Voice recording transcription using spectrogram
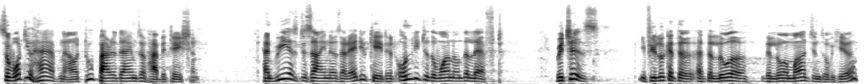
So, what you have now are two paradigms of habitation. And we as designers are educated only to the one on the left, which is, if you look at the, at the, lower, the lower margins over here,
